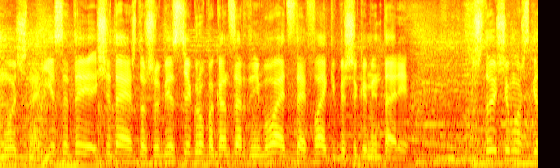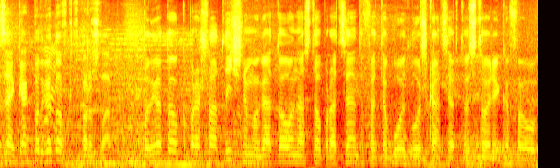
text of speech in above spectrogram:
Мощно. Если ты считаешь, что, что без всей группы концерта не бывает, ставь лайк и пиши комментарии. Что еще можешь сказать? Как подготовка-то прошла? Подготовка прошла отлично, мы готовы на 100%. Это будет лучший концерт в истории КФУ.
